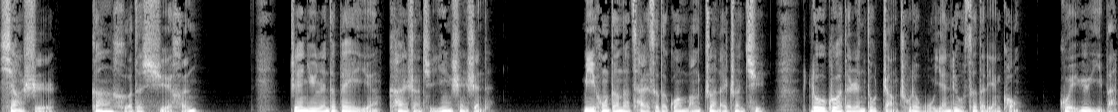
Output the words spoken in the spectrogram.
像是干涸的血痕。这女人的背影看上去阴森森的，霓虹灯那彩色的光芒转来转去，路过的人都长出了五颜六色的脸孔，鬼域一般。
